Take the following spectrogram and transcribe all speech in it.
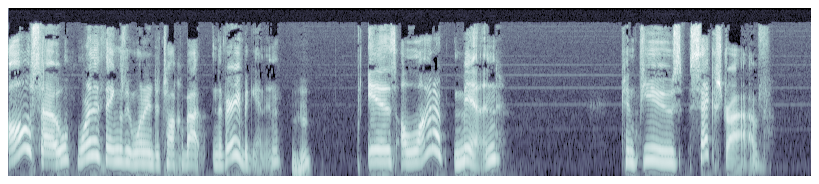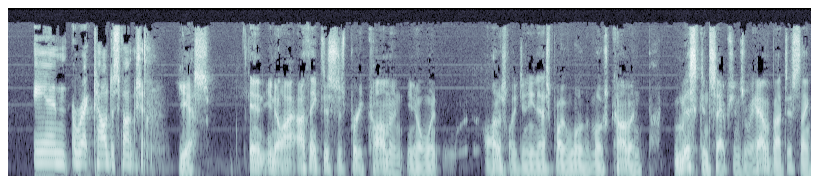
also one of the things we wanted to talk about in the very beginning mm-hmm. is a lot of men confuse sex drive and erectile dysfunction. Yes, and you know I, I think this is pretty common. You know, when, honestly, Janine, that's probably one of the most common misconceptions we have about this thing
